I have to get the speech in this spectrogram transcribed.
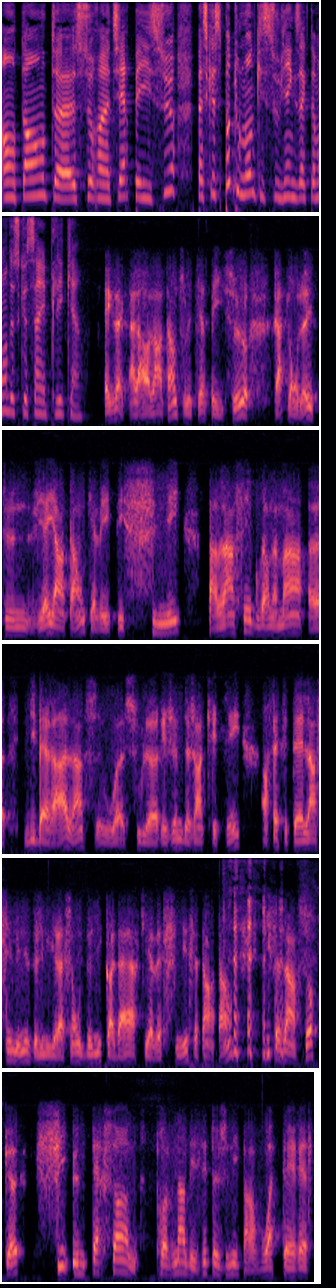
entente euh, sur un tiers pays sûr? Parce que c'est pas tout le monde qui se souvient exactement de ce que ça implique. Hein? Exact. Alors, l'entente sur le tiers pays sûr, rappelons-le, est une vieille entente qui avait été signée par l'ancien gouvernement euh, libéral hein, euh, sous, le régime de Jean Chrétien. En fait, c'était l'ancien ministre de l'Immigration, Denis Coderre, qui avait signé cette entente, qui faisait en sorte que si une personne provenant des États-Unis par voie terrestre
